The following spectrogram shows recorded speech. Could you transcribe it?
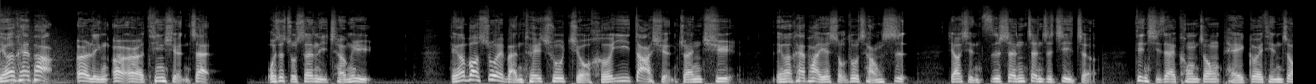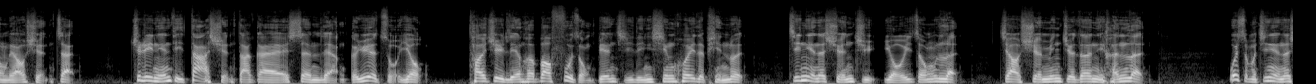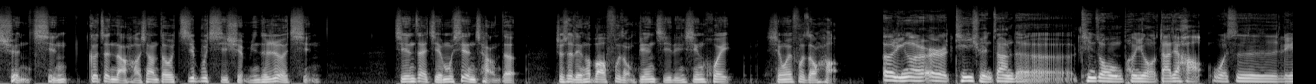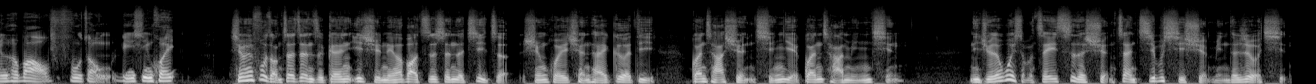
联合开帕二零二二听选战，我是主持人李成宇。联合报数位版推出九合一大选专区，联合开帕也首度尝试邀请资深政治记者定期在空中陪各位听众聊选战。距离年底大选大概剩两个月左右，套一句联合报副总编辑林星辉的评论：今年的选举有一种冷，叫选民觉得你很冷。为什么今年的选情各政党好像都激不起选民的热情？今天在节目现场的就是联合报副总编辑林兴辉，新辉副总好。二零二二听选战的听众朋友，大家好，我是联合报副总林兴辉。新辉副总这阵子跟一群联合报资深的记者巡回全台各地观察选情，也观察民情。你觉得为什么这一次的选战激不起选民的热情？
